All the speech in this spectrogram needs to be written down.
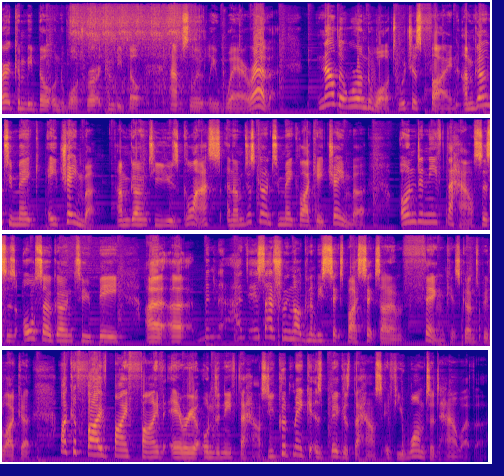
or it can be built underwater, or it can be built absolutely wherever. Now that we're underwater, which is fine, I'm going to make a chamber. I'm going to use glass and I'm just going to make like a chamber underneath the house. This is also going to be, uh, uh, it's actually not going to be six by six. I don't think it's going to be like a like a five by five area underneath the house. You could make it as big as the house if you wanted, however.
